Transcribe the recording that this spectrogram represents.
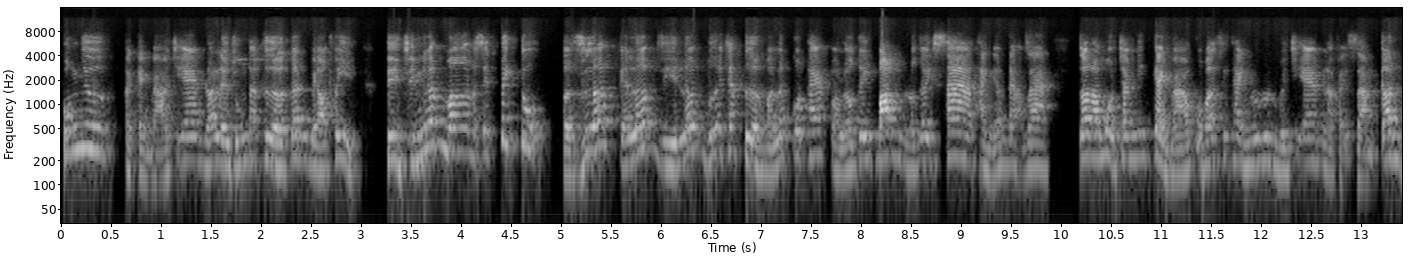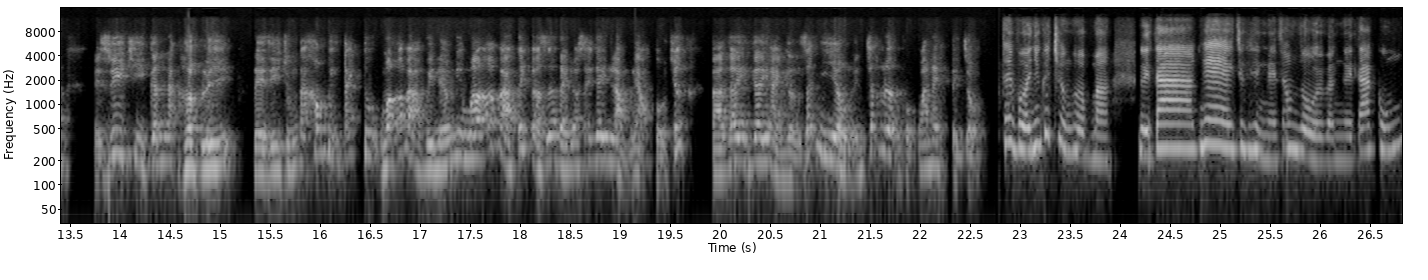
Cũng như phải cảnh báo chị em đó nếu chúng ta thừa cân béo phì thì chính lớp mỡ nó sẽ tích tụ ở giữa cái lớp gì, lớp vữa chắc tường và lớp cốt thép và nó gây bong, nó gây xa thành âm đạo ra. Do đó một trong những cảnh báo của bác sĩ thành luôn luôn với chị em là phải giảm cân, phải duy trì cân nặng hợp lý để gì chúng ta không bị tách tụ, mỡ vào. Vì nếu như mỡ vào, tích vào giữa đấy, nó sẽ gây lỏng lẻo tổ chức và gây gây ảnh hưởng rất nhiều đến chất lượng của quan hệ tình dục. Thế với những cái trường hợp mà người ta nghe chương trình này xong rồi và người ta cũng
